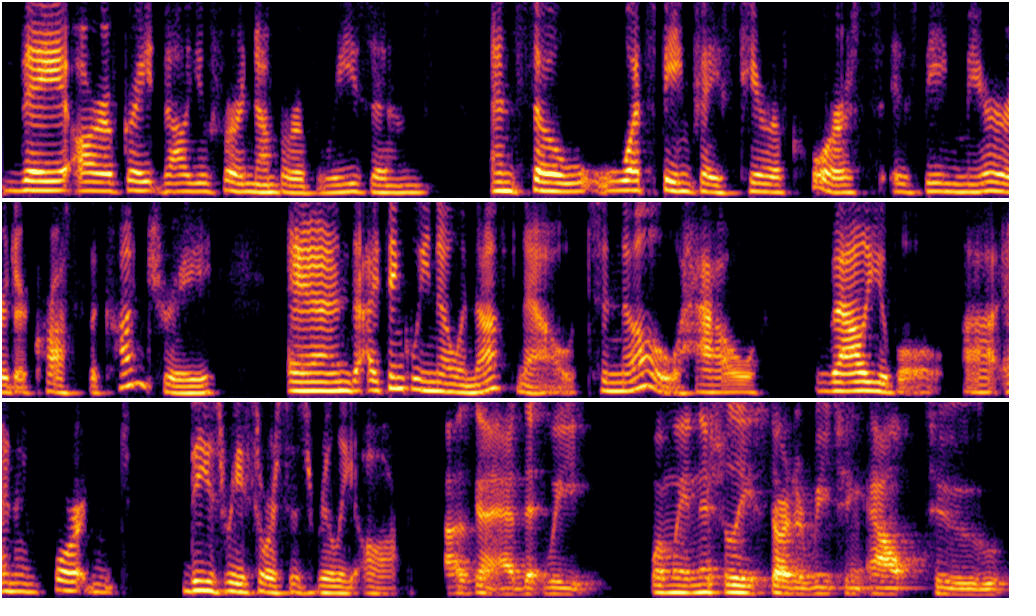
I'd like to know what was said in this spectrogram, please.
they are of great value for a number of reasons. And so, what's being faced here, of course, is being mirrored across the country. And I think we know enough now to know how valuable uh, and important these resources really are. I was gonna add that we, when we initially started reaching out to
